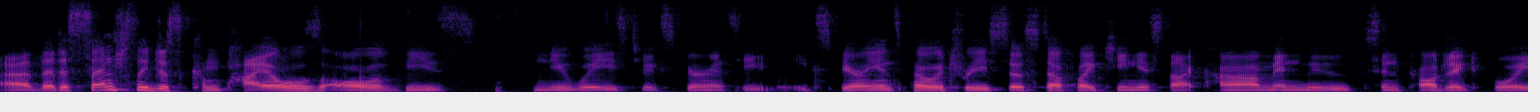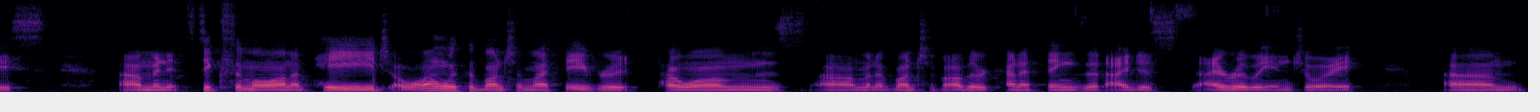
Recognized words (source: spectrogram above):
uh, that essentially just compiles all of these new ways to experience experience poetry. So stuff like Genius.com and MOOCs and Project Voice, um, and it sticks them all on a page, along with a bunch of my favorite poems um, and a bunch of other kind of things that I just I really enjoy. Um,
